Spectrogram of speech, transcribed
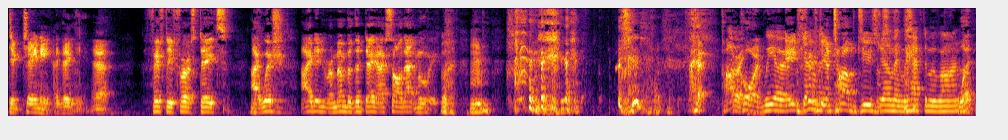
Dick Cheney, I think. yeah. 50 first dates. I wish I didn't remember the day I saw that movie. Popcorn. Right, we are- 850 a gentlemen- Tom Jesus. Gentlemen, we have to move on. What?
